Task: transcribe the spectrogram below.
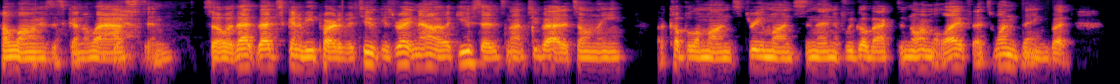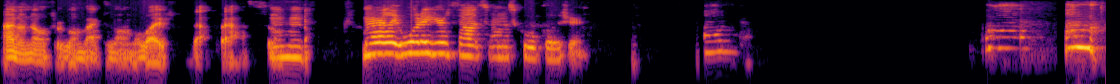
how long is this going to last? Yeah. And so that that's going to be part of it too. Because right now, like you said, it's not too bad. It's only a couple of months, three months, and then if we go back to normal life, that's one thing. But I don't know if we're going back to normal life that fast. So. Mm-hmm. Marley, what are your thoughts on the school closure? Um, um,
